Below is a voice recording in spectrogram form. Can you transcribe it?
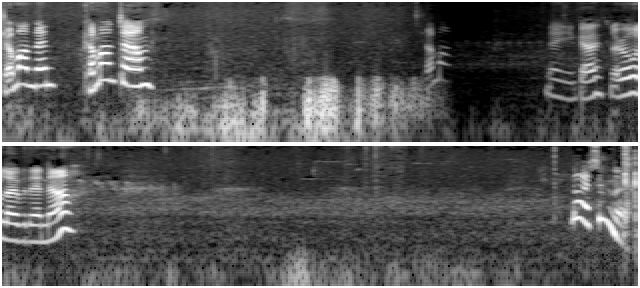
Come on then. Come on down. Come on. There you go. They're all over there now. Nice, isn't it?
